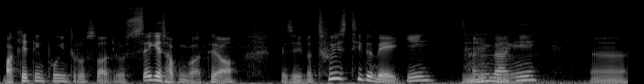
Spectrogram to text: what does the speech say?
마케팅 포인트로서 아주 세게 잡은 것 같아요. 그래서 이런 twisted neck이 음. 상당히 어,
